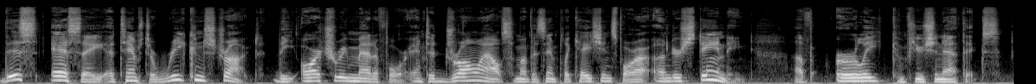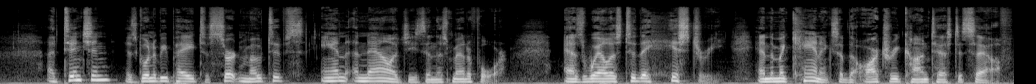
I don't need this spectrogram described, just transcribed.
This essay attempts to reconstruct the archery metaphor and to draw out some of its implications for our understanding of early Confucian ethics. Attention is going to be paid to certain motives and analogies in this metaphor, as well as to the history and the mechanics of the archery contest itself.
